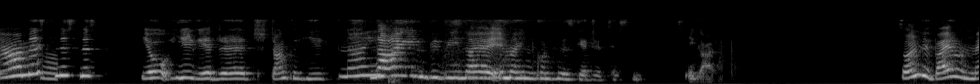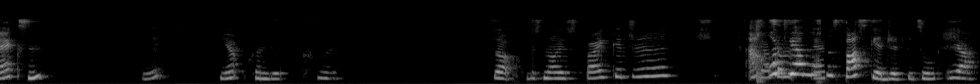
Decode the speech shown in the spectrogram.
Ah, Mist, Ja. Mist, Mist. Jo, Heal Gadget. Danke, Heal. Nein. Nein, Bibi. Naja, immerhin konnten wir das Gadget testen. Egal. Sollen wir Byron maxen? Geht's? Ja, können wir. Cool. So, das neue Spike-Gadget. Ach, Ja, und wir haben noch äh. das Bass-Gadget gezogen. Ja.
